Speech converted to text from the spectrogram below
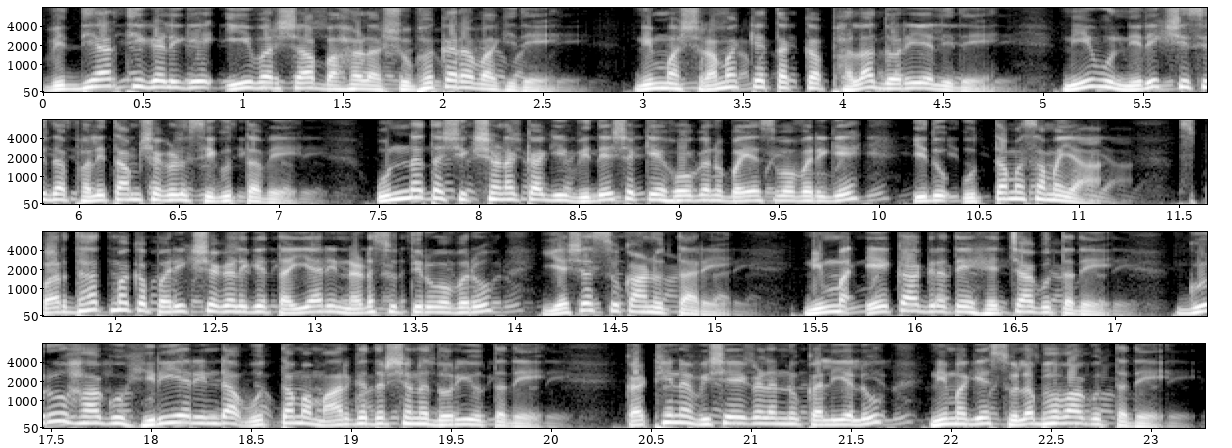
ವಿದ್ಯಾರ್ಥಿಗಳಿಗೆ ಈ ವರ್ಷ ಬಹಳ ಶುಭಕರವಾಗಿದೆ. ನಿಮ್ಮ ಶ್ರಮಕ್ಕೆ ತಕ್ಕ ಫಲ ದೊರೆಯಲಿದೆ. ನೀವು ನಿರೀಕ್ಷಿಸಿದ ಫಲಿತಾಂಶಗಳು ಸಿಗುತ್ತವೆ. ಉನ್ನತ ಶಿಕ್ಷಣಕ್ಕಾಗಿ ವಿದೇಶಕ್ಕೆ ಹೋಗಲು ಬಯಸುವವರಿಗೆ ಇದು ಉತ್ತಮ ಸಮಯ. ಸ್ಪರ್ಧಾತ್ಮಕ ಪರೀಕ್ಷೆಗಳಿಗೆ ತಯಾರಿ ನಡೆಸುತ್ತಿರುವವರು ಯಶಸ್ಸು ಕಾಣುತ್ತಾರೆ. ನಿಮ್ಮ ಏಕಾಗ್ರತೆ ಹೆಚ್ಚಾಗುತ್ತದೆ. ಗುರು ಹಾಗೂ ಹಿರಿಯರಿಂದ ಉತ್ತಮ ಮಾರ್ಗದರ್ಶನ ದೊರೆಯುತ್ತದೆ. ಕಠಿಣ ವಿಷಯಗಳನ್ನು ಕಲಿಯಲು ನಿಮಗೆ ಸುಲಭವಾಗುತ್ತದೆ.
